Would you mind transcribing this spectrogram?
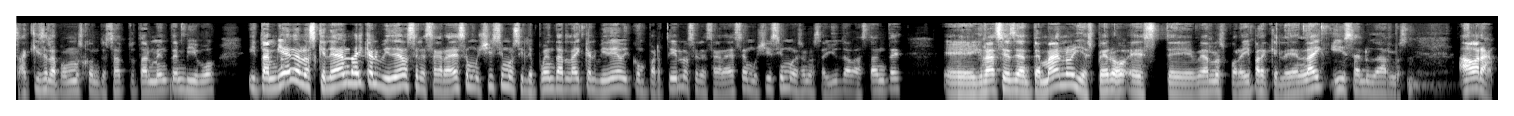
aquí se la podemos contestar totalmente en vivo. Y también a los que le dan like al video, se les agradece muchísimo. Si le pueden dar like al video y compartirlo, se les agradece muchísimo. Eso nos ayuda bastante. Eh, gracias de antemano y espero este, verlos por ahí para que le den like y saludarlos. Ahora,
